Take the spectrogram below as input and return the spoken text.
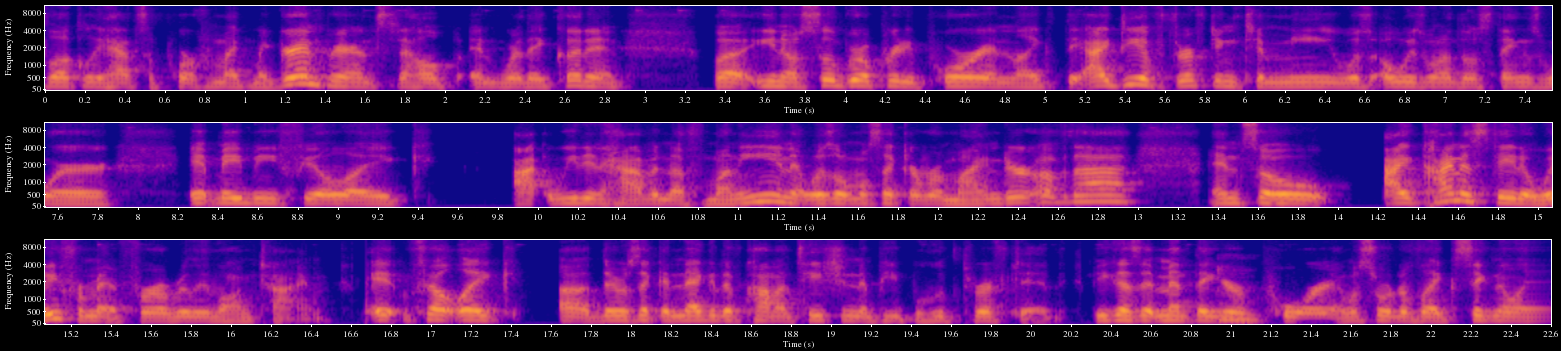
luckily had support from like my grandparents to help and where they couldn't but you know still grew up pretty poor and like the idea of thrifting to me was always one of those things where it made me feel like I, we didn't have enough money and it was almost like a reminder of that and so I kind of stayed away from it for a really long time. It felt like uh, there was like a negative connotation to people who thrifted because it meant that you're mm. poor. It was sort of like signaling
